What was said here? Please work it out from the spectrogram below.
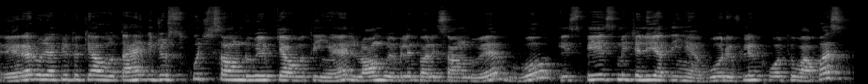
रेयरर हो जाती है तो क्या होता है कि जो कुछ साउंड वेव क्या होती हैं, लॉन्ग वेवलेंथ वाली साउंड वेव, वो स्पेस में चली जाती हैं। वो रिफ्लेक्ट होकर वापस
